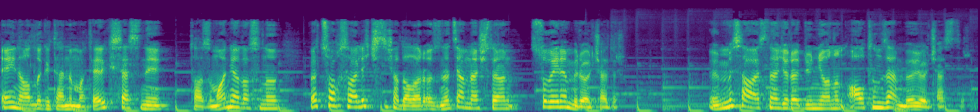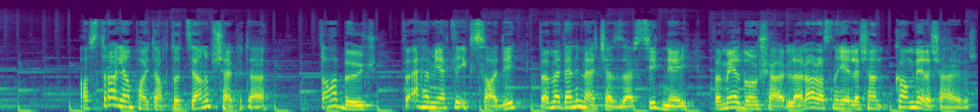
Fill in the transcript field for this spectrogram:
eyni adlı qitənin materik hissəsini, Tazmaniya adasını və çoxsaylı kiçik adaları özünə cəmləşdirən suveren bir ölkədir. Ümumi sahəsinə görə dünyanın 6-cı ən böyük ölkəsidir. Avstraliyanın paytaxtı cənub-şərqdə daha böyük və əhəmiyyətli iqtisadi və mədəni mərkəzlər Sidney və Melbourne şəhərləri arasında yerləşən Canberra şəhəridir.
